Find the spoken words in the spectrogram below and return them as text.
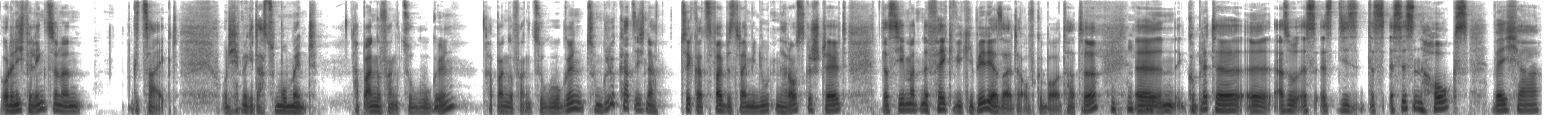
Oder nicht verlinkt, sondern gezeigt. Und ich habe mir gedacht, so Moment, habe angefangen zu googeln habe angefangen zu googeln. Zum Glück hat sich nach circa zwei bis drei Minuten herausgestellt, dass jemand eine Fake-Wikipedia-Seite aufgebaut hatte. äh, komplette, äh, also es, es, die, das, es ist ein Hoax, welcher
